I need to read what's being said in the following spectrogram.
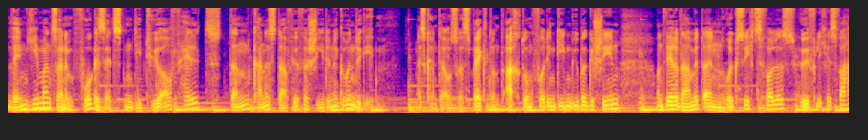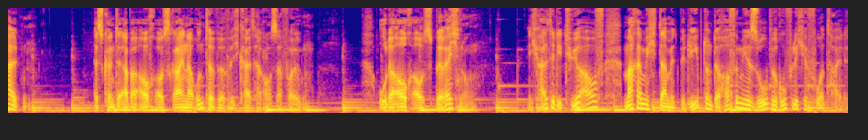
Wenn jemand seinem Vorgesetzten die Tür aufhält, dann kann es dafür verschiedene Gründe geben. Es könnte aus Respekt und Achtung vor dem Gegenüber geschehen und wäre damit ein rücksichtsvolles, höfliches Verhalten. Es könnte aber auch aus reiner Unterwürfigkeit heraus erfolgen. Oder auch aus Berechnung. Ich halte die Tür auf, mache mich damit beliebt und erhoffe mir so berufliche Vorteile.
